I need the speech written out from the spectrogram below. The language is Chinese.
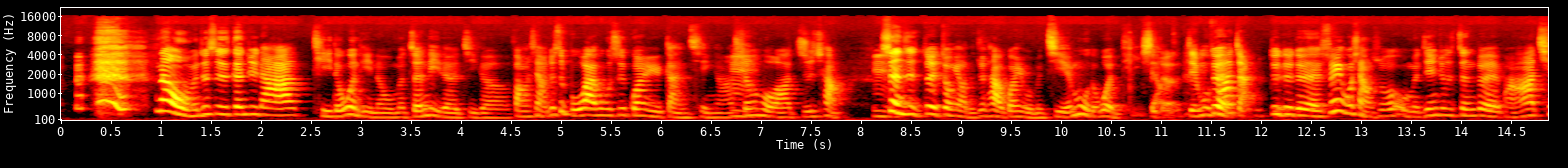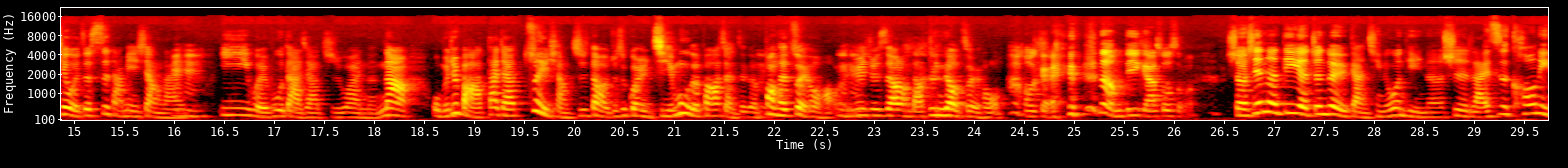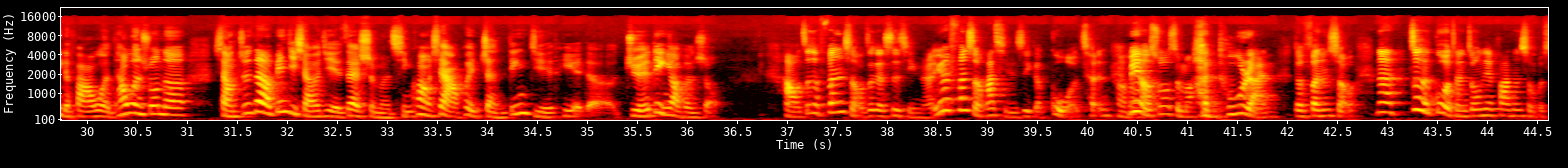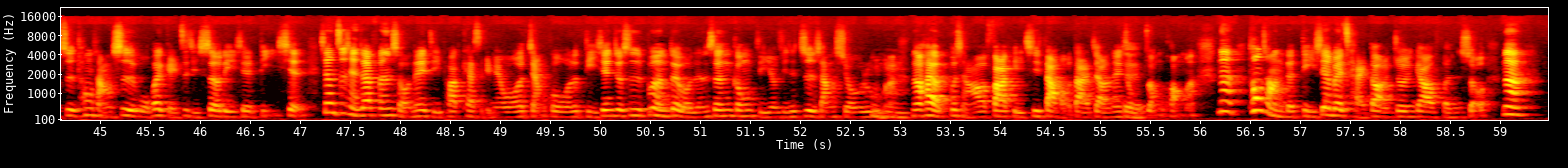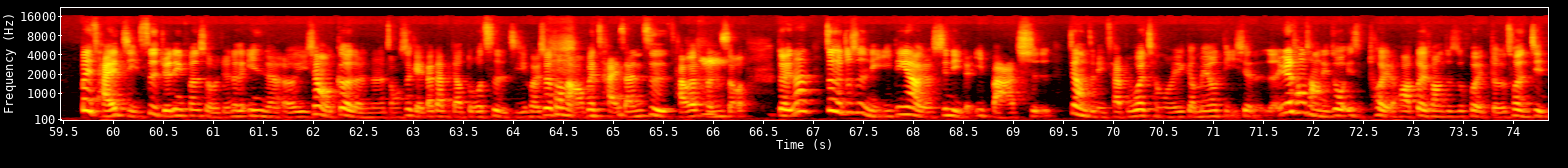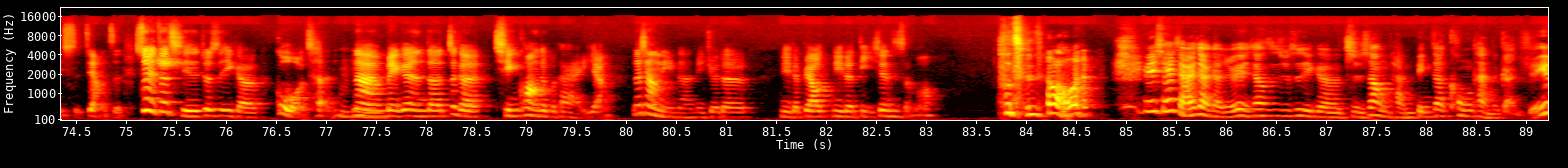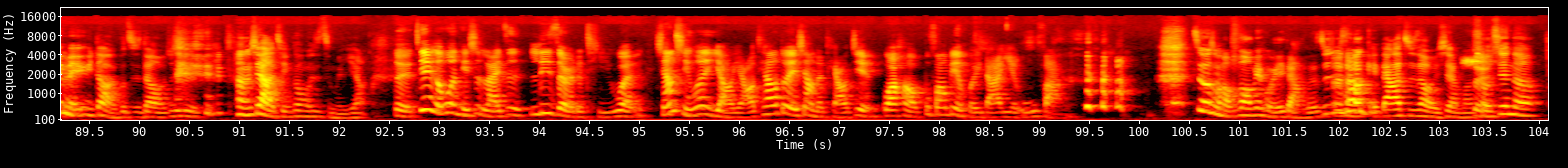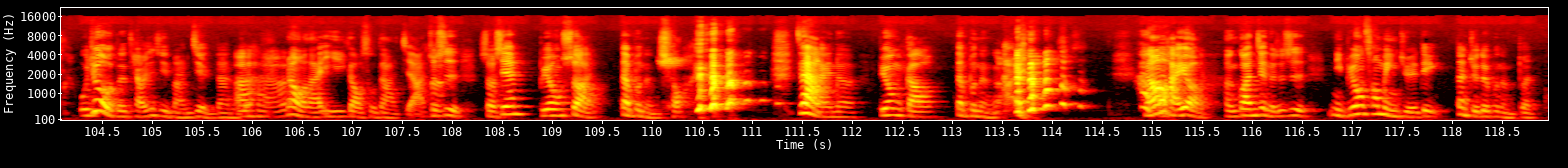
那我们就是根据大家提的问题呢，我们整理了几个方向，就是不外乎是关于感情啊、嗯、生活啊、职场，嗯、甚至最重要的就是还有关于我们节目的问题，像节目发展。对对对对，所以我想说，我们今天就是针对把它切为这四大面向来一一回复大家之外呢，嗯、那我们就把大家最想知道，就是关于节目的发展这个放在最后好了，嗯、因为就是要让大家听到最后。OK，那我们第一个要说什么？首先呢，第一个针对于感情的问题呢，是来自 Connie 的发问。他问说呢，想知道编辑小姐在什么情况下会斩钉截铁的决定要分手？好，这个分手这个事情呢，因为分手它其实是一个过程，没有说什么很突然的分手。那这个过程中间发生什么事，通常是我会给自己设立一些底线。像之前在分手那集 podcast 里面，我有讲过，我的底线就是不能对我人身攻击，尤其是智商羞辱嘛。嗯、然后还有不想要发脾气、大吼大叫那种状况嘛。那通常你的底线被踩到，你就应该要分手。那被踩几次决定分手，我觉得那个因人而异。像我个人呢，总是给大家比较多次的机会，所以通常我被踩三次才会分手。对，那这个就是你一定要有心里的一把尺，这样子你才不会成为一个没有底线的人。因为通常你如果一直退的话，对方就是会得寸进尺这样子。所以这其实就是一个过程。嗯、那每个人的这个情况就不太一样。那像你呢？你觉得你的标、你的底线是什么？不知道哎、欸。因为现在讲一讲，感觉有点像是就是一个纸上谈兵，这样空谈的感觉。因为没遇到也不知道，就是 当下的情况会是怎么样。对，第二个问题是来自 Lizard 的提问，想请问瑶瑶挑对象的条件，挂号不方便回答也无妨。这有什么好不方便回答的？这就是要给大家知道一下嘛。对首先呢，我觉得我的条件其实蛮简单的，uh huh. 让我来一一告诉大家。就是首先不用帅，但不能丑。再来呢，不用高，但不能矮。然后还有很关键的就是，你不用聪明决定，但绝对不能笨。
